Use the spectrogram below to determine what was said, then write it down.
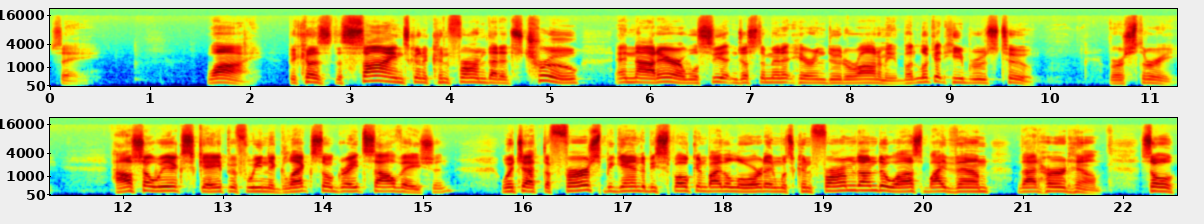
Say. Why? Because the sign's going to confirm that it's true and not error. We'll see it in just a minute here in Deuteronomy. But look at Hebrews 2, verse 3. How shall we escape if we neglect so great salvation, which at the first began to be spoken by the Lord and was confirmed unto us by them that heard him? So,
